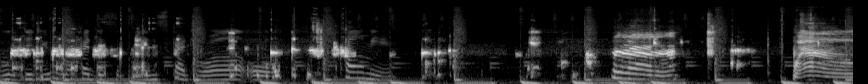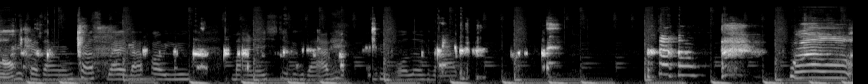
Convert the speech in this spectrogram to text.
did you have like a disciplined schedule, or tell me? Hmm. Well, Because I'm impressed by that how you managed to do that, do all of that. well,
